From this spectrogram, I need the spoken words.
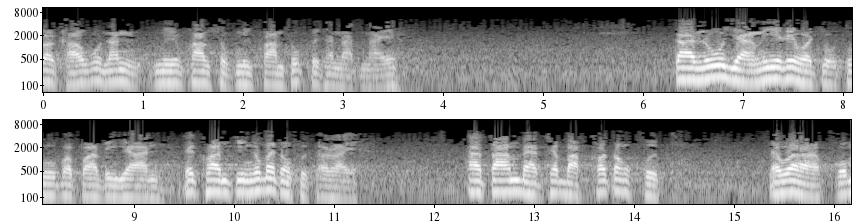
ว่าเขาผู้นั้นมีความสุขมีความทุกข์ไปขนาดไหน การรู้อย่างนี้เรียกว่าจุตูปปาติยาน แต่ความจริงก็ไม่ต้องฝึกอะไร ถ้าตามแบบฉบับเขาต้องฝึก แต่ว่าผม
